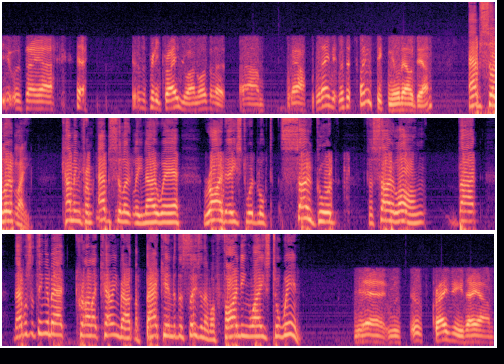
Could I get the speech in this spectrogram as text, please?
it was a uh, it was a pretty crazy one, wasn't it? Um, wow, was, they, was it twenty six nil they were down? Absolutely. Coming from absolutely nowhere. Ryde Eastwood looked so good for so long, but that was the thing about Cronulla Caringbah at the back end of the season. They were finding ways to win. Yeah, it was it was crazy. They um,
